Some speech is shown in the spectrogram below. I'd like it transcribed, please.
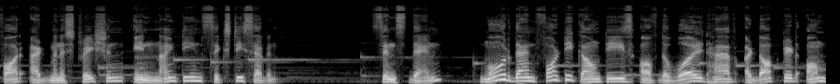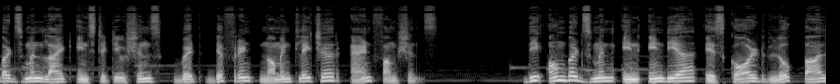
for Administration in 1967. Since then, more than 40 counties of the world have adopted ombudsman-like institutions with different nomenclature and functions. The ombudsman in India is called Lokpal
